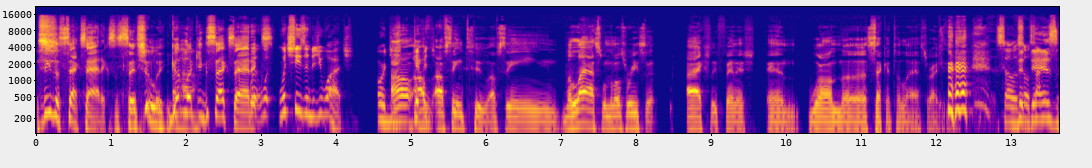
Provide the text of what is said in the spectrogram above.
these are sex addicts essentially, good-looking sex addicts. wh- wh- which season did you watch? Or did you I'll- dip I've, in- I've seen two. I've seen the last one, the most recent. I actually finished, and we're on the second to last right now. so the so Des,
